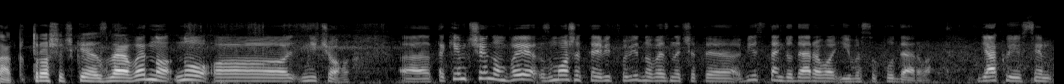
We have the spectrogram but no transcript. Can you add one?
Так, трошечки зле видно, ну о, нічого. Е, таким чином ви зможете відповідно визначити відстань до дерева і висоту дерева. Дякую всім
